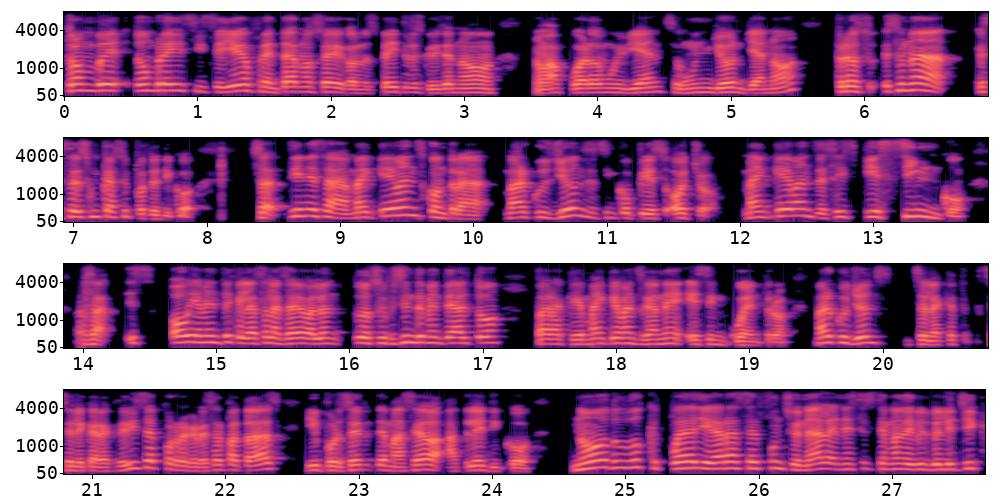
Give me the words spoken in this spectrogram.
Tom, Tom, Brady, si se llega a enfrentar, no sé, con los Patriots, que ahorita no, no me acuerdo muy bien, según yo ya no, pero es una, este es un caso hipotético. O sea, tienes a Mike Evans contra Marcus Jones de 5 pies 8. Mike Evans de 6 pies 5. O sea, es obviamente que le vas a lanzar el balón lo suficientemente alto para que Mike Evans gane ese encuentro. Marcus Jones se le, se le caracteriza por regresar patadas y por ser demasiado atlético. No dudo que pueda llegar a ser funcional en este sistema de Bill Belichick,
